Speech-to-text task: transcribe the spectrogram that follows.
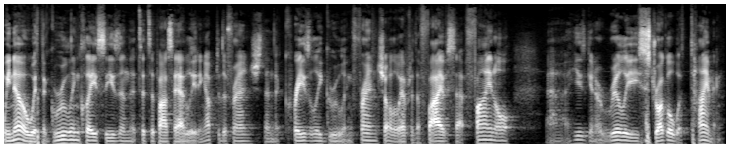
we know with the grueling clay season that Tsitsipas had leading up to the French, then the crazily grueling French, all the way up to the five set final uh, he's going to really struggle with timing.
